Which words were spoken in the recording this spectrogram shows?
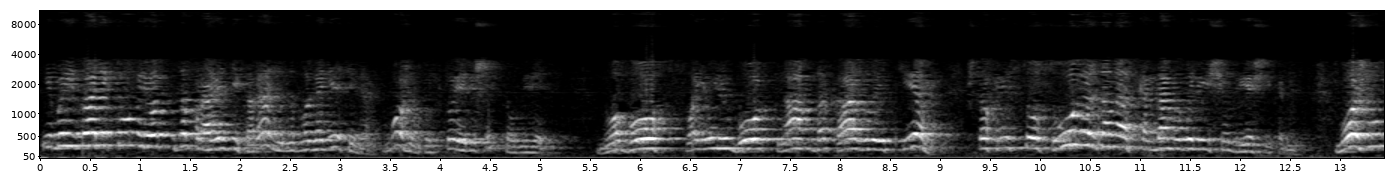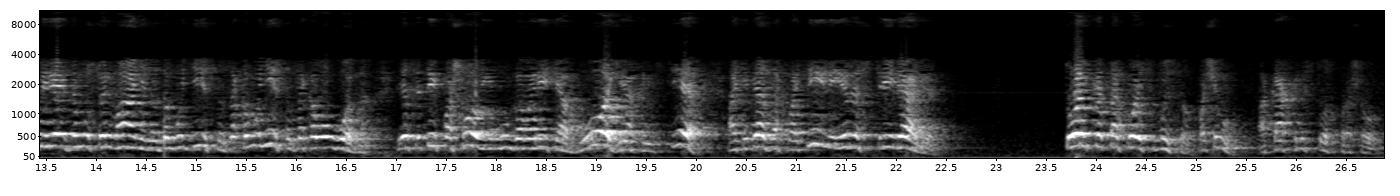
Ибо едва ли кто умрет за праведника, разве за благодетеля? Может быть, кто и решится умереть. Но Бог свою любовь нам доказывает тем, что Христос умер за нас, когда мы были еще грешниками. Можно умереть за мусульманина, за буддиста, за коммуниста, за кого угодно. Если ты пошел ему говорить о Боге, о Христе, а тебя захватили и расстреляли. Только такой смысл. Почему? А как Христос прошел?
